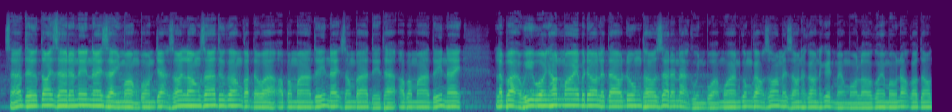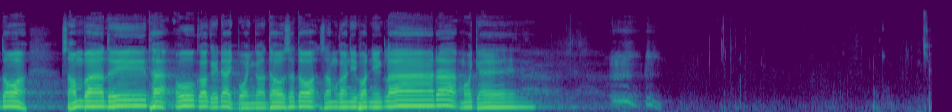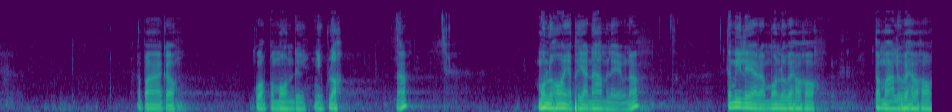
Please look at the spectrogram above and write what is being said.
sa thư tôi sa ra ni nay dạy mong bòn chá soi long sa thư con gọt đầu à ọpa ma tí nay sông ba tỳ thà ọpa ma tí nay lập bạ quý vôi hôn mai bà đô là tàu đung thâu sa đà nạ gùn bùa mòn cung gạo gió mẹ giòn hà con hà kết mạng mò lò coi mâu nọ có tàu to Sam ba thi tha ô có cái đại bồn gà thâu sa to Sam có nhịp phật nhị la ra một kề បាកោកោប្រមនឌីញិក្លោណាမွန်လိုဟောရင်ဖေရနားမလဲဘူးနော်သမီးလေးကတော့မွန်လိုပဲဟောဟောပမာလိုပဲဟောဟော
